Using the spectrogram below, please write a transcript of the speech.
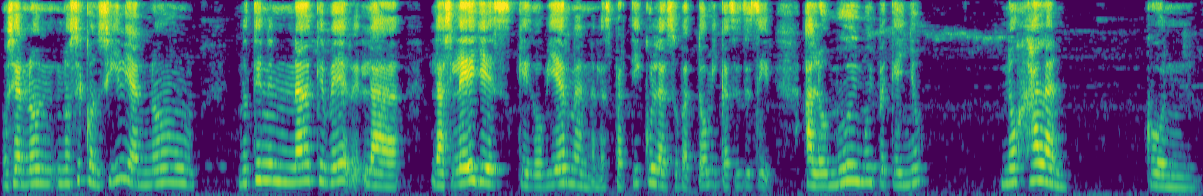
O sea, no, no se concilian, no, no tienen nada que ver. La, las leyes que gobiernan a las partículas subatómicas, es decir, a lo muy, muy pequeño, no jalan con,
